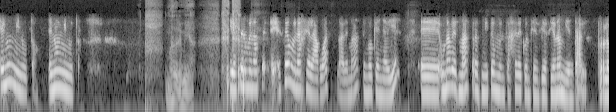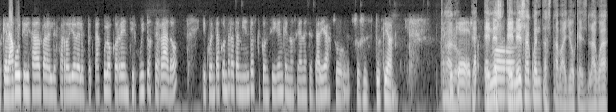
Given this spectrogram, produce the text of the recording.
en un minuto, en un minuto. Madre mía. Y este homenaje, este homenaje al agua, además, tengo que añadir, eh, una vez más transmite un mensaje de concienciación ambiental, por lo que el agua utilizada para el desarrollo del espectáculo corre en circuito cerrado y cuenta con tratamientos que consiguen que no sea necesaria su sustitución. Claro, que en, esa cuenta estaba yo, que el agua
